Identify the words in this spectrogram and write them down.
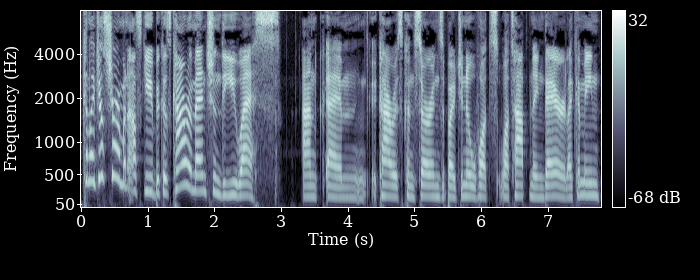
Can I just, Charmin, ask you because Kara mentioned the US and um, Kara's concerns about you know what's what's happening there. Like, I mean,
